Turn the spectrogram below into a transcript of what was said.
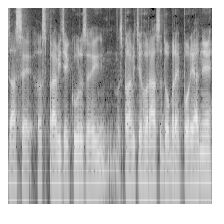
zase e, spravíte kurz, hej, spravíte ho raz dobre, poriadne,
